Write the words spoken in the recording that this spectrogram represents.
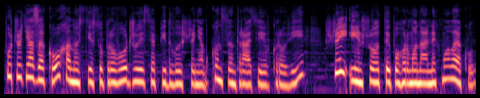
Почуття закоханості супроводжується підвищенням концентрації в крові ще й іншого типу гормональних молекул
